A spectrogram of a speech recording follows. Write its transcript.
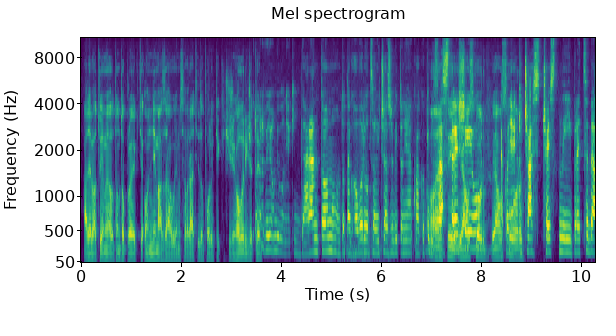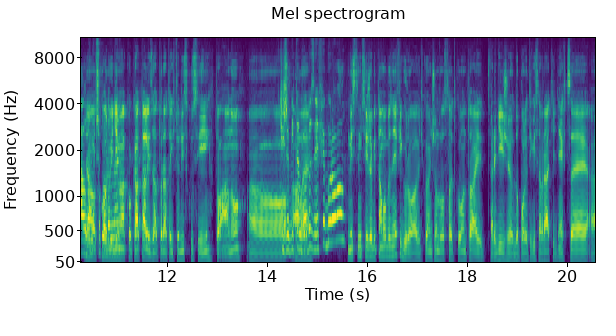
a debatujeme o tomto projekte, on nemá záujem sa vrátiť do politiky. Čiže hovorí, že to je Dobre, veď on by bol nejakým garantom, on to tak hovoril celý čas, že by to nejako ako keby No, ja si- ja ho zastrešil, skôr- ja ho ako skôr- nejaký čas, čestný predseda alebo Ja ho niečo skôr podobné. vidím ako katalizátora týchto diskusí, to áno. e, Čiže by tam ale vôbec nefiguroval? Myslím si, že by tam vôbec nefiguroval, veď v konečnom dôsledku on to aj tvrdí, že do politiky sa vrátiť nechce a,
